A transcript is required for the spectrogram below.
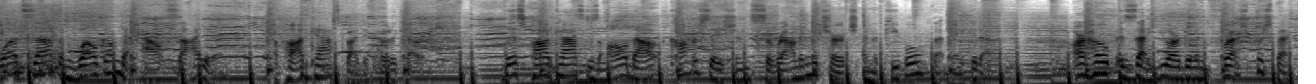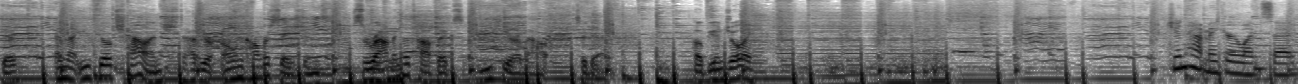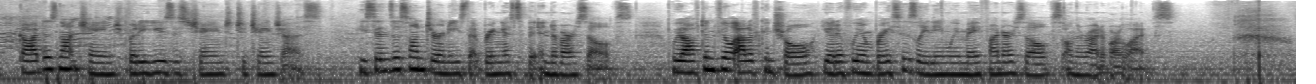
What's up, and welcome to Outside In, a podcast by Dakota Kelly. This podcast is all about conversations surrounding the church and the people that make it up. Our hope is that you are given fresh perspective and that you feel challenged to have your own conversations surrounding the topics you hear about today. Hope you enjoy. Jen Hatmaker once said, God does not change, but He uses change to change us. He sends us on journeys that bring us to the end of ourselves. We often feel out of control, yet if we embrace His leading, we may find ourselves on the ride of our lives.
